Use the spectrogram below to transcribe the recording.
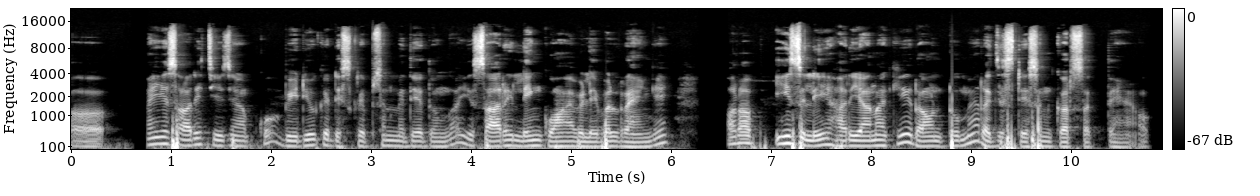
uh, मैं ये सारी चीज़ें आपको वीडियो के डिस्क्रिप्शन में दे दूँगा ये सारे लिंक वहाँ अवेलेबल रहेंगे और आप इजीली हरियाणा की राउंड टू में रजिस्ट्रेशन कर सकते हैं ओके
